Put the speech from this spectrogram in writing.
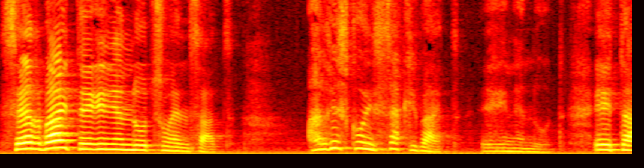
zerbait eginen dut zuen zat. Argizko izaki bat eginen dut. Eta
